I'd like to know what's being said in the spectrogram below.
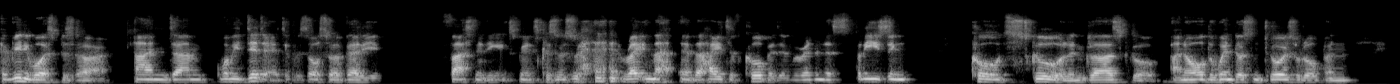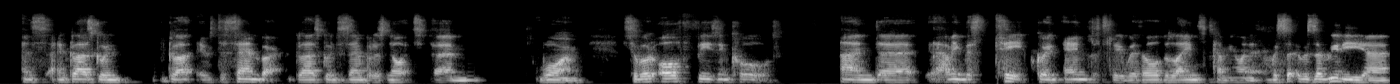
It really was bizarre. And um, when we did it, it was also a very fascinating experience because it was right in the, in the height of COVID, and we were in this freezing cold school in Glasgow, and all the windows and doors were open. And, and Glasgow, in, it was December. Glasgow in December is not um, warm. So we're all freezing cold and uh, having this tape going endlessly with all the lines coming on it. It was, it was a really, uh,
